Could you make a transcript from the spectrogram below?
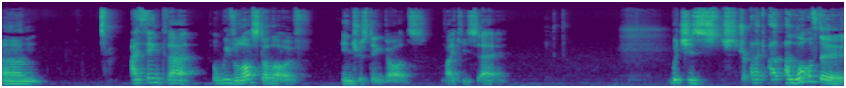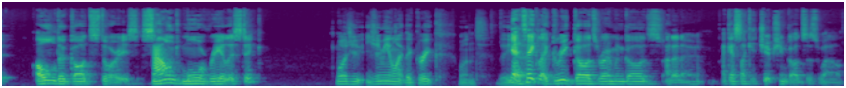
Um, I think that we've lost a lot of interesting gods, like you say, which is str- like a, a lot of the older god stories sound more realistic. What do you do? You mean like the Greek ones? The, Yeah, uh, take like Greek gods, Roman gods. I don't know. I guess like Egyptian gods as well.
